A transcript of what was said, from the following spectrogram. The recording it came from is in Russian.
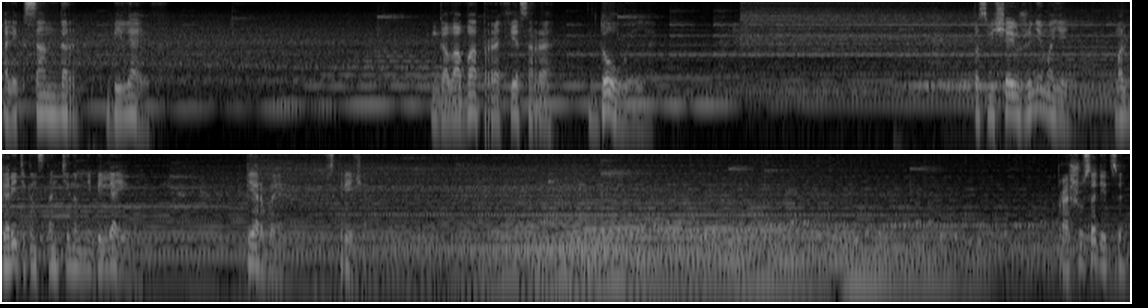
Александр Беляев Голова профессора Доуэля Посвящаю жене моей, Маргарите Константиновне Беляевой. Первая встреча. Прошу садиться.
